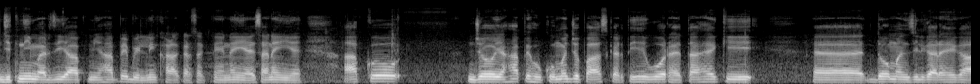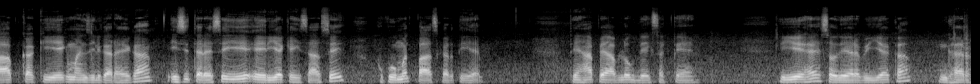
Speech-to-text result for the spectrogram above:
जितनी मर्ज़ी आप यहाँ पे बिल्डिंग खड़ा कर सकते हैं। नहीं, ऐसा नहीं है। आपको जो यहाँ पे हुकूमत जो पास करती है, वो रहता है कि दो मंजिल का रहेगा आपका कि एक मंजिल का रहेगा। इसी तरह से ये एरिया के हिसाब से हुकूमत पास करती है। तो यहाँ पे आप लोग देख सकते हैं। ये है सऊदी अरबिया का घर।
